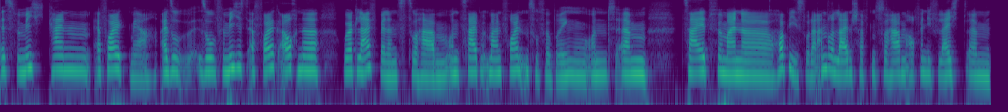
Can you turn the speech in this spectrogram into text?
ist für mich kein Erfolg mehr. Also so für mich ist Erfolg auch eine Work-Life-Balance zu haben und Zeit mit meinen Freunden zu verbringen und ähm, Zeit für meine Hobbys oder andere Leidenschaften zu haben, auch wenn die vielleicht ähm,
